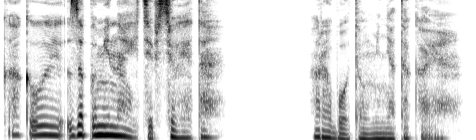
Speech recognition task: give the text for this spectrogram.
«Как вы запоминаете все это?» «Работа у меня такая».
